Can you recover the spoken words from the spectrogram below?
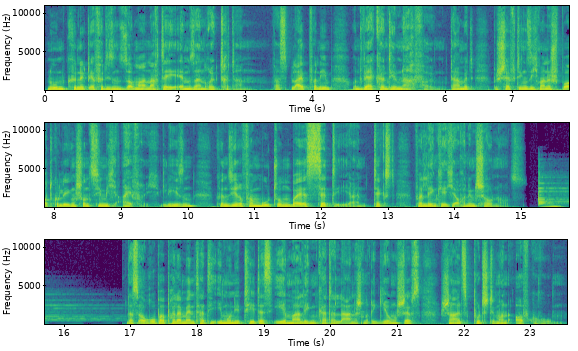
Nun kündigt er für diesen Sommer nach der EM seinen Rücktritt an. Was bleibt von ihm und wer könnte ihm nachfolgen? Damit beschäftigen sich meine Sportkollegen schon ziemlich eifrig. Lesen können sie ihre Vermutungen bei sz.de. Einen Text verlinke ich auch in den Show Notes. Das Europaparlament hat die Immunität des ehemaligen katalanischen Regierungschefs Charles Puigdemont aufgehoben.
